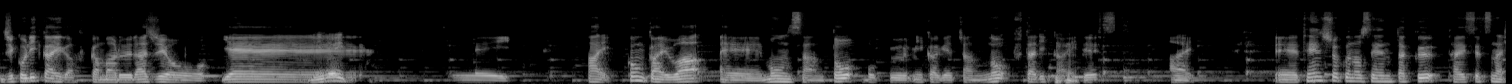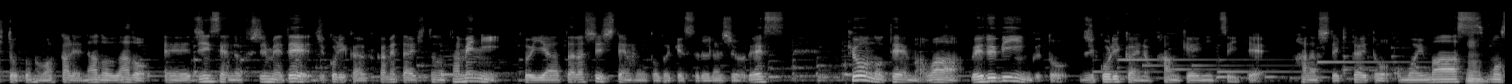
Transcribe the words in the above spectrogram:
自己理解が深まるラジオ。イエーイ。イはい。今回は、えー、モンさんと僕みかげちゃんの2人会です、はい。えー転職の選択大切な人との別れなどなど、えー人生の節目で自己理解を深めたい人のために問いや新しい視点をお届けするラジオです。今日のテーマはウェルビーイングと自己理解の関係について話していきたいと思います。うんもう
